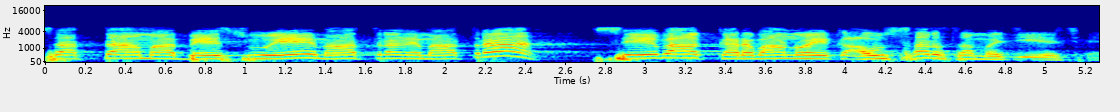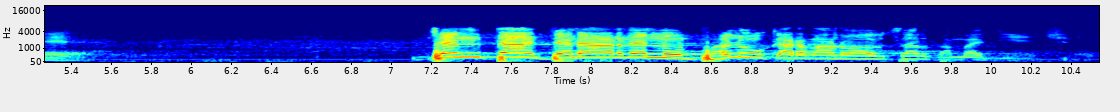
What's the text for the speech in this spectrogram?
સત્તામાં બેસવું એ માત્ર ને માત્ર સેવા કરવાનો એક અવસર સમજીએ છીએ. જનતા જનાર્દનનું ભલું કરવાનો અવસર સમજીએ છીએ.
